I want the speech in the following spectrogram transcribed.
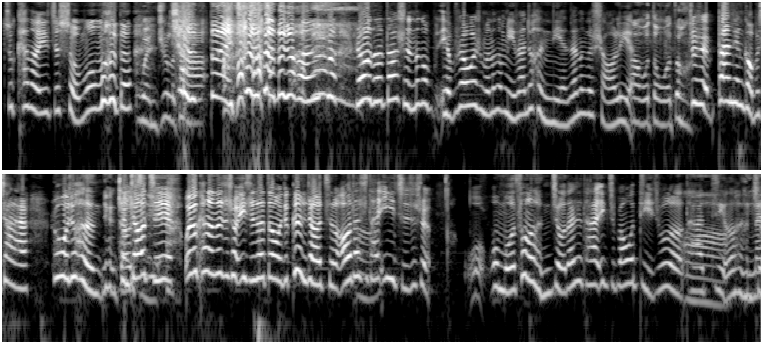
就看到一只手默默的稳 住了它，对，撑在那个盘子。然后他当时那个也不知道为什么那个米饭就很粘在那个勺里啊，我懂我懂，就是半天搞不下来。然后我就很很着急，我又看到那只手一直在动，我就更着急了。哦，但是他一直就是。我我磨蹭了很久，但是他一直帮我抵住了，他抵了很久，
